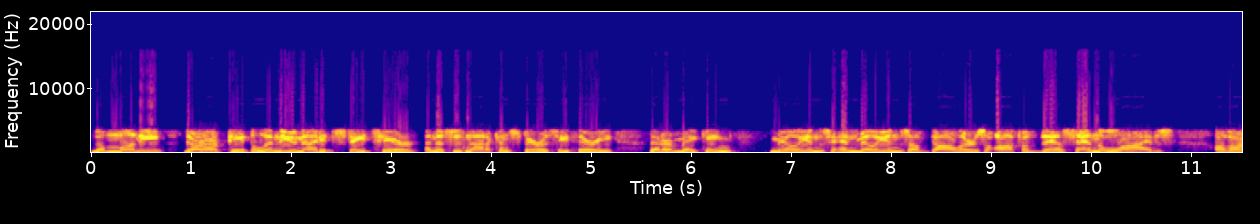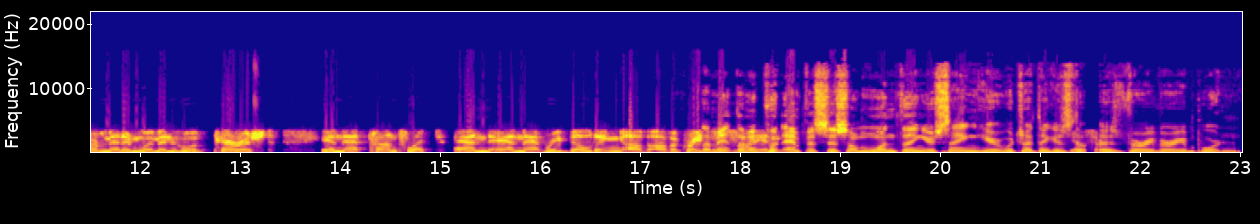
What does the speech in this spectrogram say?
the money. There are people in the United States here, and this is not a conspiracy theory, that are making millions and millions of dollars off of this and the lives of our men and women who have perished in that conflict and and that rebuilding of, of a great Let me let me put emphasis on one thing you're saying here, which I think is Yes, the, is very very important.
